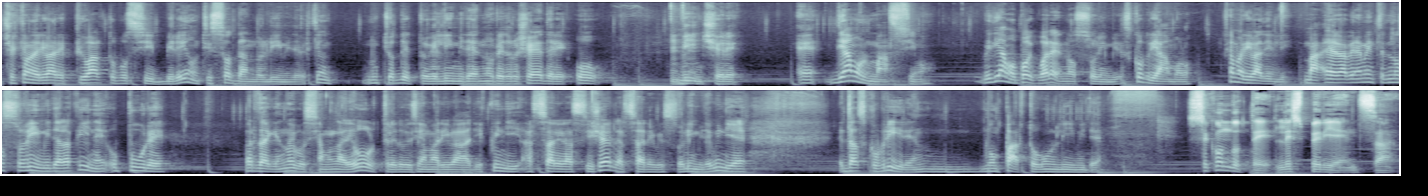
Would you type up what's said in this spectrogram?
cerchiamo di arrivare il più alto possibile. Io non ti sto dando il limite, perché non, non ti ho detto che il limite è non retrocedere o mm-hmm. vincere. Eh, diamo il massimo. Vediamo poi qual è il nostro limite, scopriamolo. Siamo arrivati lì. Ma era veramente il nostro limite alla fine? Oppure guarda che noi possiamo andare oltre dove siamo arrivati e quindi alzare l'asticella e alzare questo limite. Quindi è, è da scoprire, non parto con un limite. Secondo te l'esperienza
